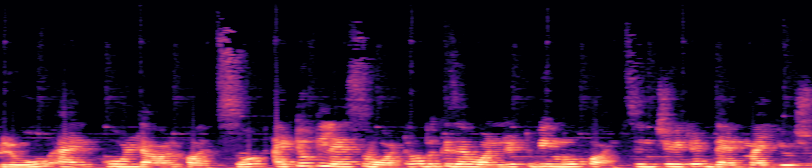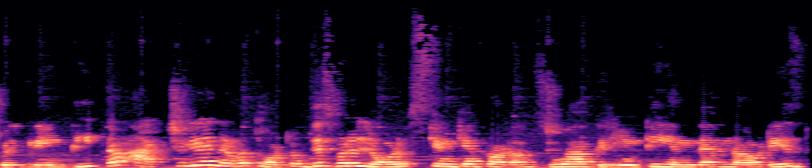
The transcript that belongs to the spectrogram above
brew and cool down also. I took less water because I wanted it to be more concentrated than my usual green tea. Now actually I never thought of this but a lot of skincare products do have green tea in them nowadays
